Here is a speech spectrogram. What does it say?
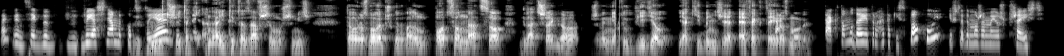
Tak, więc jakby wyjaśniamy, po co to mhm, jest. Czyli taki analityk to zawsze musi mieć tą rozmowę przygotowaną po co, na co, dlaczego, żeby miał tu wiedział, jaki będzie efekt tej tak, rozmowy. Tak, to mu daje trochę taki spokój i wtedy możemy już przejść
